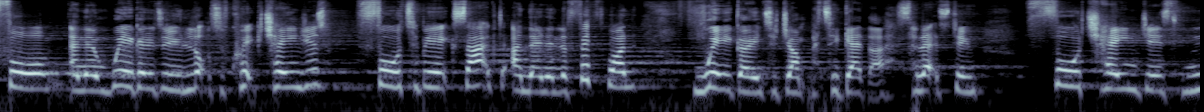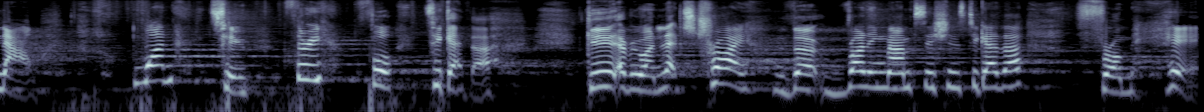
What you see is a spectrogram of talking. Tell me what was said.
four, and then we're going to do lots of quick changes, four to be exact, and then in the fifth one, we're going to jump together. So let's do four changes now. One, two, three, four, together. Good, everyone. Let's try the running man positions together from here.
